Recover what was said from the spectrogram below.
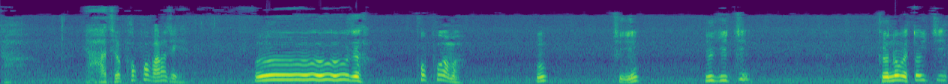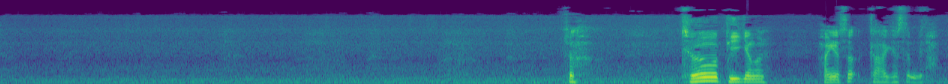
자, 야, 저 폭포 봐라, 저기. 어, 저, 폭포가 막, 응? 저기, 여기 있지? 그 놈에 또 있지? 자, 저 비경을 향해서 가겠습니다.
